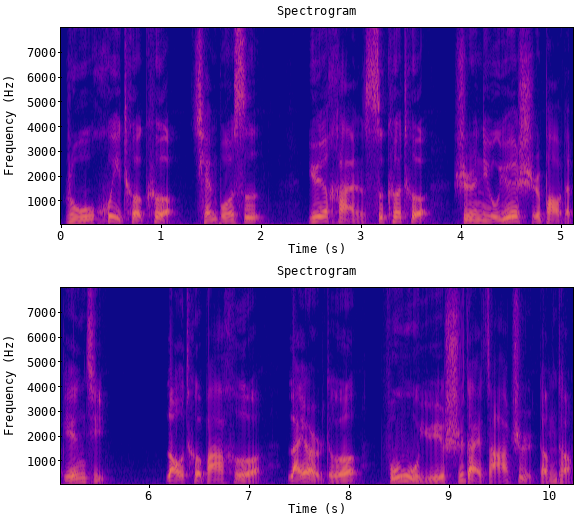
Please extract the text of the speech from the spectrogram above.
如惠特克·钱伯斯、约翰·斯科特是《纽约时报》的编辑，劳特巴赫、莱尔德服务于《时代》杂志等等。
